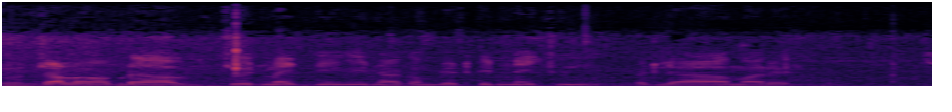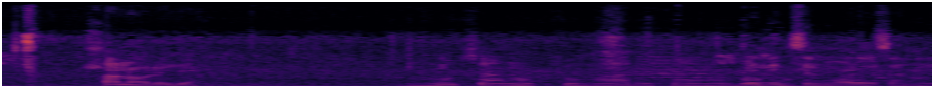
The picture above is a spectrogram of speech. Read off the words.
તો ચાલો આપણે આ જોઈન્ટ મારી દેવી ને આ કમ્પ્લીટ કરી નાખવી. એટલે આ અમારે સાનો રહી જાય. હું છું મારે શાનું કનેક્શન વાળો શાનું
